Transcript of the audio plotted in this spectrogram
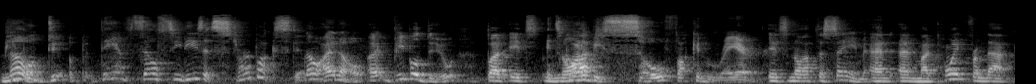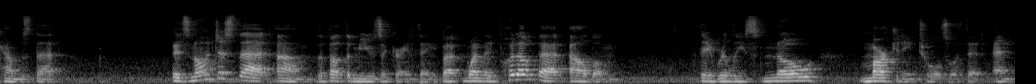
No. Do, but they have sell CDs at Starbucks still. No, I know. I, people do, but it's it's not. gotta be so fucking rare. It's not the same. And and my point from that comes that it's not just that um, about the music or anything, but when they put out that album, they released no marketing tools with it, and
